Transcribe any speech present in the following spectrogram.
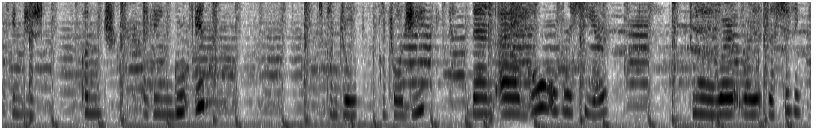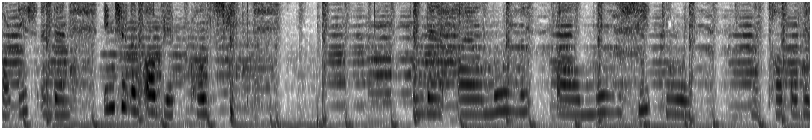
I can just control I can group it control control G then I'll go over here to where, where the sitting part is and then insert an object called seat. And then I'll move the I'll move the seat to the top over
